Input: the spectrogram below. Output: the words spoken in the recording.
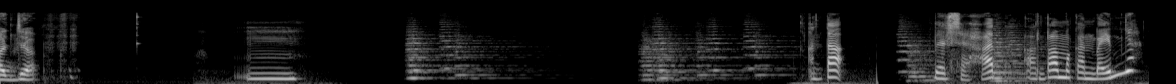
Aja. Hmm. Anta, biar sehat, Anta makan bayamnya.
